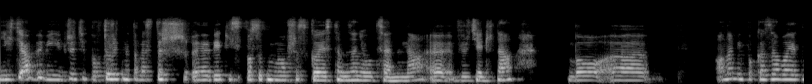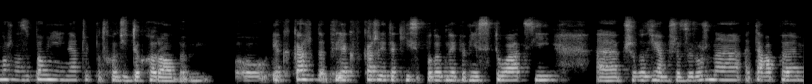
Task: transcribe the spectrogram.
nie chciałabym jej w życiu powtórzyć, natomiast też e, w jakiś sposób mimo wszystko jestem za nią cenna, e, wdzięczna, bo e, ona mi pokazała, jak można zupełnie inaczej podchodzić do choroby. Bo jak, każde, jak w każdej takiej podobnej pewnie sytuacji przechodziłam przez różne etapy,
